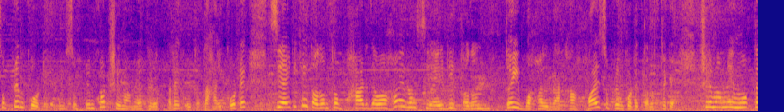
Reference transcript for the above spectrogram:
সুপ্রিম কোর্টে এবং সুপ্রিম কোর্ট সেই মামলা ফেরত পাঠায় কলকাতা হাইকোর্টে। সিআইডিকে তদন্ত ভার দেওয়া হয় এবং সিআইডির তদন্তই বহাল রাখা হয় সুপ্রিম কোর্টের তরফ থেকে। সেই মামলা এই মুহূর্তে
